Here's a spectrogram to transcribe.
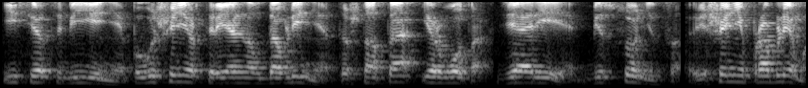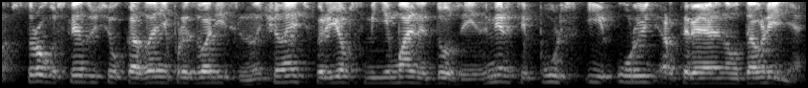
и сердцебиение, повышение артериального давления, тошнота и рвота, диарея, бессонница. Решение проблемы. Строго следуйте указаниям производителя. Начинайте прием с минимальной дозы. Измерьте пульс и уровень артериального давления.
